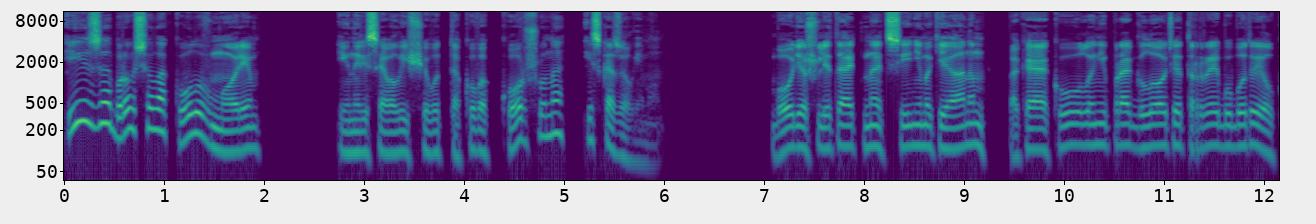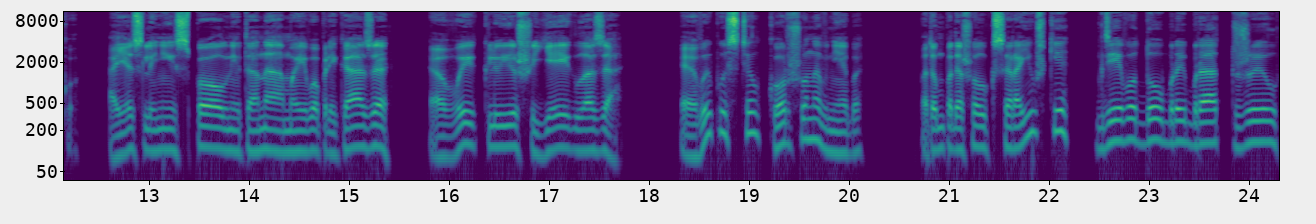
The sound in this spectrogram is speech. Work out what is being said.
И забросил акулу в море. И нарисовал еще вот такого коршуна и сказал ему, «Будешь летать над синим океаном, пока акула не проглотит рыбу-бутылку а если не исполнит она моего приказа, выклюешь ей глаза». Выпустил коршуна в небо. Потом подошел к сараюшке, где его добрый брат жил,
